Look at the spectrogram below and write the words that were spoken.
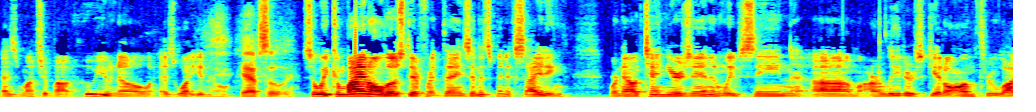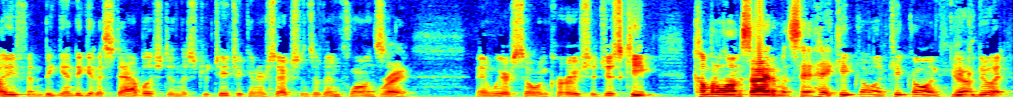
as much about who you know as what you know. Yeah. Absolutely. So we combine all those different things, and it's been exciting. We're now 10 years in, and we've seen um, our leaders get on through life and begin to get established in the strategic intersections of influence. Right. And, we are so encouraged to just keep coming alongside them and saying, hey, keep going, keep going, you Yeah. can do it.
